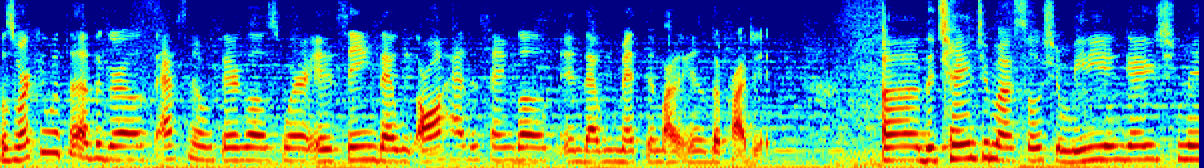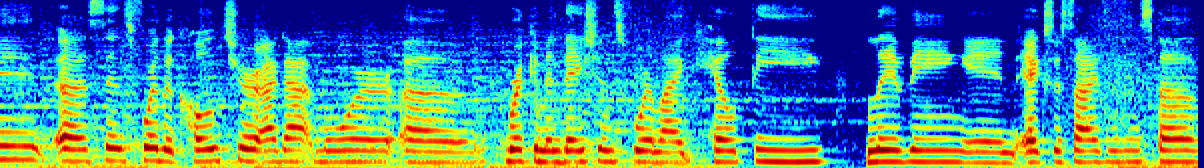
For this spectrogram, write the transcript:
was working with the other girls, asking them what their goals were, and seeing that we all had the same goals and that we met them by the end of the project. Uh, the change in my social media engagement, uh, since for the culture, I got more uh, recommendations for like healthy living and exercises and stuff.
